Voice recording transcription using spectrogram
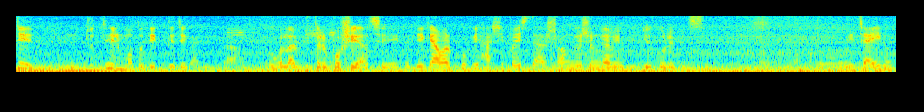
যে যুদ্ধের মতো দেখতে যে গাড়িটা। ওগুলার ভিতরে বসে আছে। এটা দেখে আমার খুবই হাসি পাইছে আর সঙ্গে সঙ্গে আমি ভিডিও করে ফেলছি। তো ওই যাই হোক,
